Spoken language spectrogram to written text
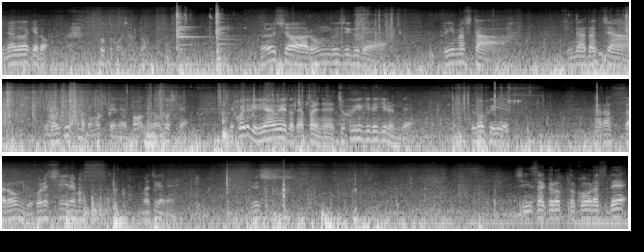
稲田だけど。取っとこうちゃんと。よいしょロングジグで。食いました。稲田ちゃん。今映ったと思ってねポンって落として。でこういう時リアウェイトでやっぱりね直撃できるんですごくいいです。タラッサロング。これ仕入れます。間違いない。よし。新作ロットコーラスで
